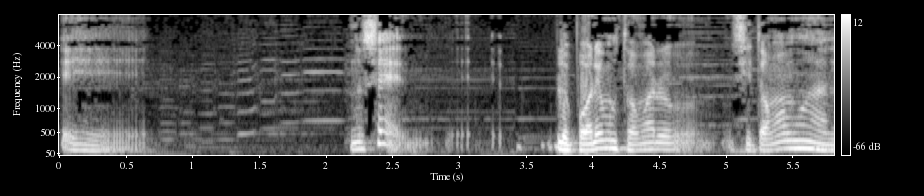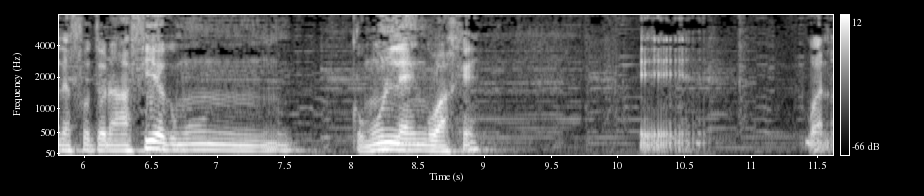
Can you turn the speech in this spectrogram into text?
eh, no sé, lo podemos tomar, si tomamos a la fotografía como un, como un lenguaje, eh, bueno,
